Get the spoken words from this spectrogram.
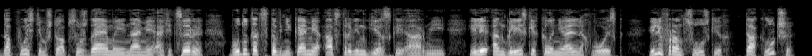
допустим, что обсуждаемые нами офицеры будут отставниками австро-венгерской армии или английских колониальных войск, или французских. Так лучше?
